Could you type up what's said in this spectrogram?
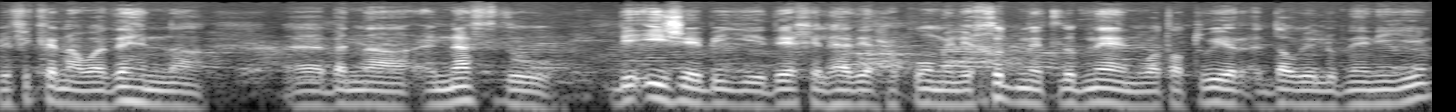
بفكرنا وذهننا آه، بدنا ننفذه بإيجابية داخل هذه الحكومة لخدمة لبنان وتطوير الدولة اللبنانية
